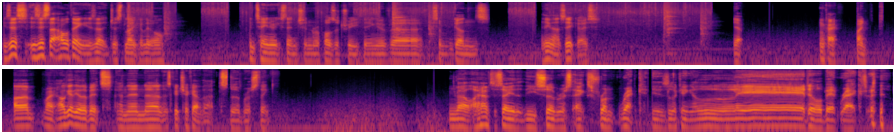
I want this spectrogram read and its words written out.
Is this is this that whole thing? Is that just like a little container extension repository thing of uh, some guns? I think that's it, guys. Yep. Okay, fine. Um, right, I'll get the other bits, and then uh, let's go check out that Cerberus thing. Well, I have to say that the Cerberus X front wreck is looking a little bit wrecked.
